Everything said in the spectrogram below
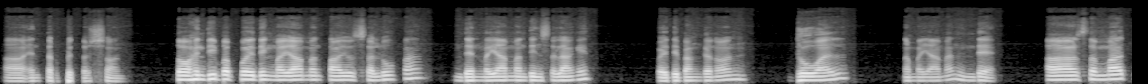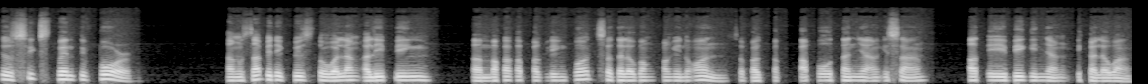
ah, interpretasyon. So, hindi ba pwedeng mayaman tayo sa lupa, and then mayaman din sa langit? Pwede bang ganon? Dual na mayaman? Hindi. Ah, sa Matthew 6.24, ang sabi ni Kristo, walang aliping ah, makakapaglingkod sa dalawang Panginoon sa pagkakapuutan niya ang isa at iibigin niyang ikalawa.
